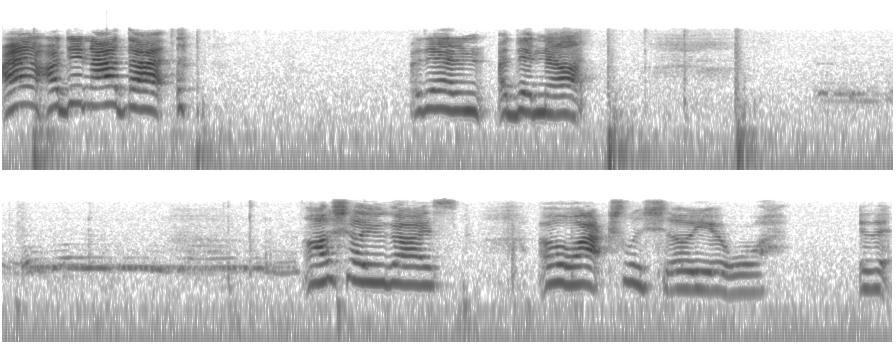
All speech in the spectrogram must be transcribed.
I I didn't add that. I didn't. I did not. I'll show you guys. I'll actually show you if it,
